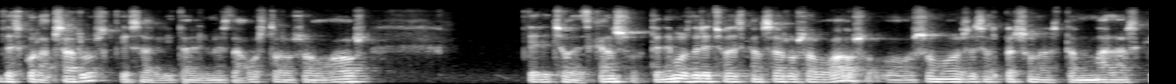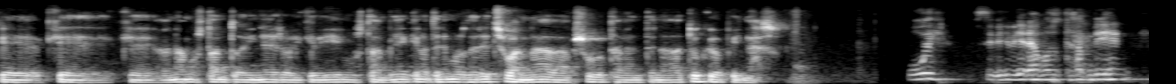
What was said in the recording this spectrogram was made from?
descolapsarlos, que es habilitar el mes de agosto a los abogados. Derecho a descanso. ¿Tenemos derecho a descansar los abogados o somos esas personas tan malas que, ganamos tanto dinero y que vivimos tan bien que no tenemos derecho a nada, absolutamente nada? ¿Tú qué opinas? Uy, si viviéramos tan bien,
